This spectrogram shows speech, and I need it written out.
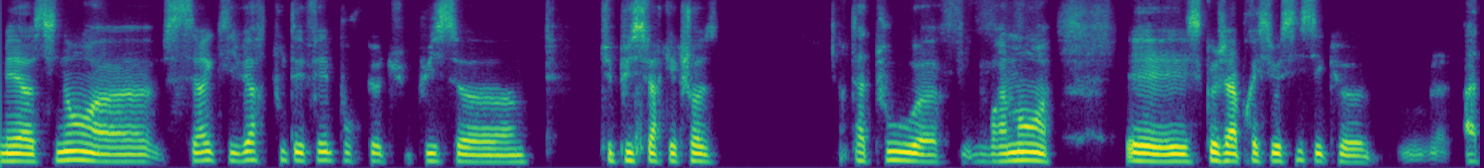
Mais euh, sinon, c'est vrai que l'hiver, tout est fait pour que tu puisses, tu puisses faire quelque chose. Tu as tout vraiment. Et ce que j'ai apprécié aussi, c'est que à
